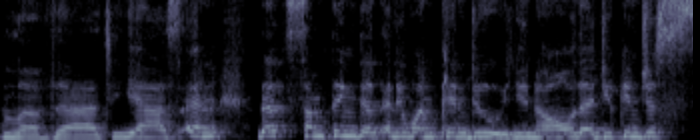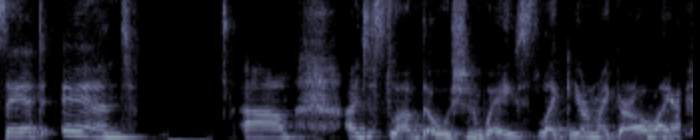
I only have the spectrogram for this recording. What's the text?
Love that. Yes. And that's something that anyone can do, you know, that you can just say it. And um, I just love the ocean waves. Like, you're my girl. Like, yeah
